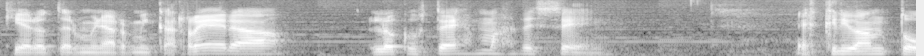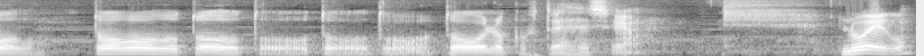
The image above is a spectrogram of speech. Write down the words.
quiero terminar mi carrera, lo que ustedes más deseen. Escriban todo, todo, todo, todo, todo, todo, todo lo que ustedes desean. Luego,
